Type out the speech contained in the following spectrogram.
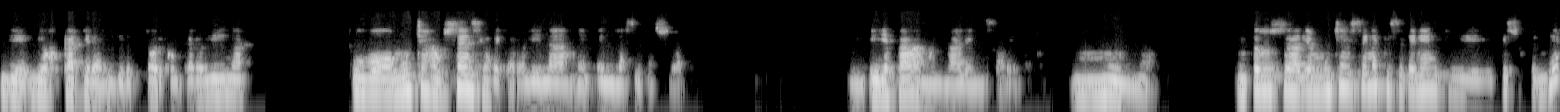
de, Oscar, que era el director, con Carolina, hubo muchas ausencias de Carolina en, la situación. Ella estaba muy mal en esa época, muy mal. Entonces había muchas escenas que se tenían que, suspender.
